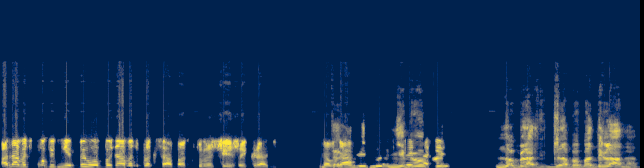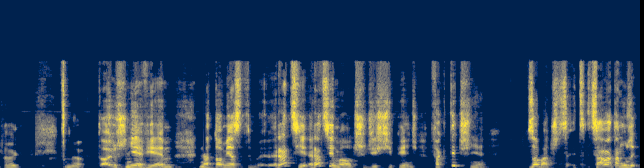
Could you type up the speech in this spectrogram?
a nawet powiem, nie byłoby nawet Black Sabbath, którzy ciężej grali. Prawda? Tak, nie, nie To jest było takie- Nobla dla Boba Dylana, tak? No. To już nie wiem, natomiast rację, rację ma o 35. Faktycznie. Zobacz, cała ta muzyka.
